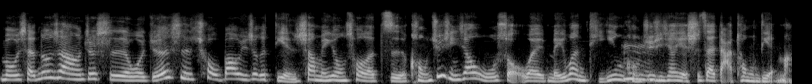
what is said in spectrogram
某程度上，就是我觉得是臭鲍鱼这个点上面用错了字，恐惧行销无所谓，没问题，因为恐惧行销也是在打痛点嘛。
